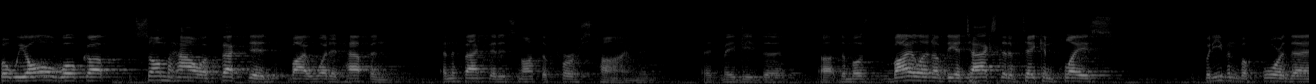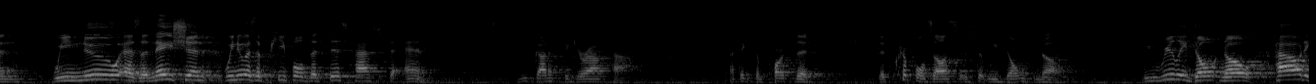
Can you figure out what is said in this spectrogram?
but we all woke up somehow affected by what had happened, and the fact that it's not the first time. It, it may be the the most violent of the attacks that have taken place. But even before then, we knew as a nation, we knew as a people that this has to end. We've got to figure out how. I think the part that, that cripples us is that we don't know. We really don't know how to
